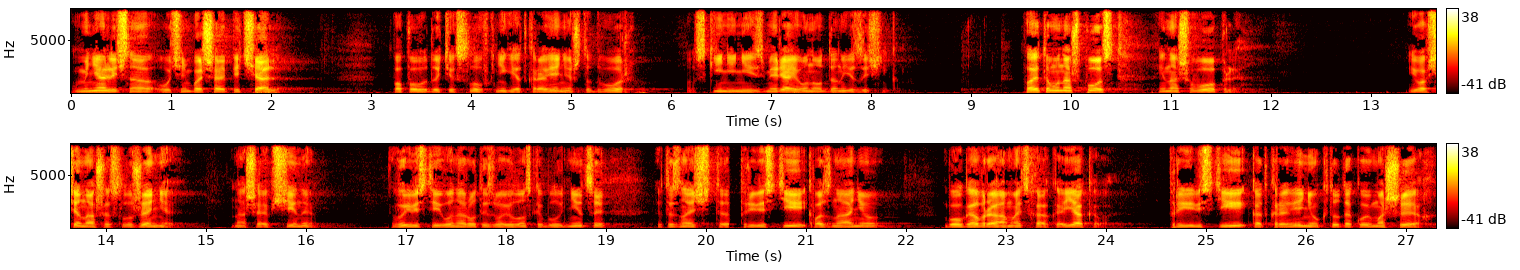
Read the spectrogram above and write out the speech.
У меня лично очень большая печаль по поводу этих слов в книге Откровения, что двор скини не измеряя, он отдан язычникам. Поэтому наш пост и наш вопль И вообще наше служение, нашей общины, вывести его народ из Вавилонской блудницы, это значит привести к познанию Бога Авраама, Ицхака и Якова, привести к откровению, кто такой Машех,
